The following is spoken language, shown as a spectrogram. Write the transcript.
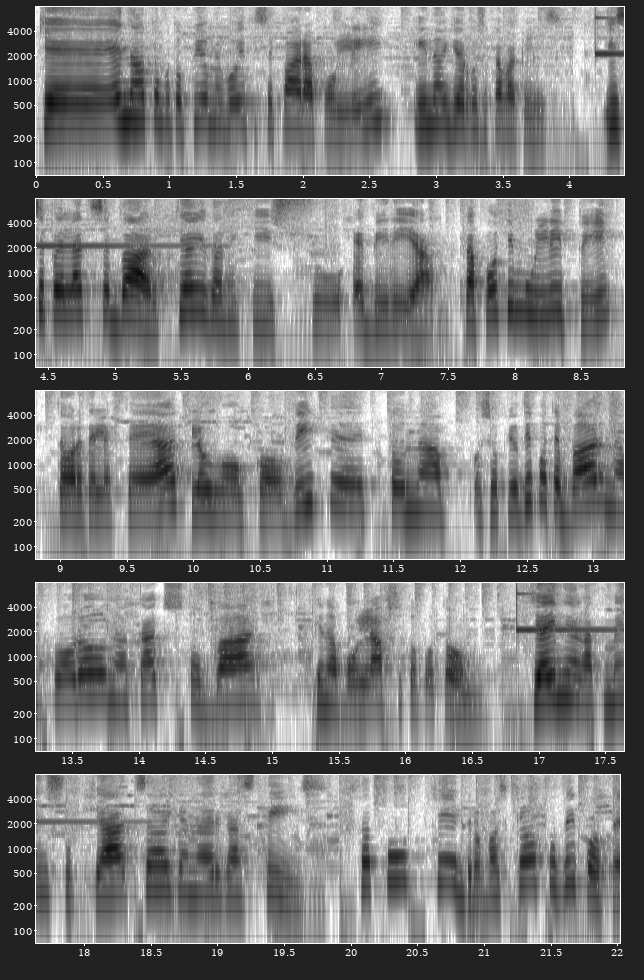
και ένα άτομο το οποίο με βοήθησε πάρα πολύ είναι ο Γιώργος Καβακλής. Είσαι πελάτης σε μπαρ. Ποια είναι η ιδανική σου εμπειρία; Θα πω ότι μου λείπει τώρα τελευταία, λόγω COVID, ε, το να σε οποιοδήποτε μπαρ να μπορώ να κάτσω στο μπαρ και να απολαύσω το ποτό μου. Ποια είναι η αγαπημένη σου πιάτσα για να εργαστείς; Θα πω κέντρο, βασικά οπουδήποτε,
